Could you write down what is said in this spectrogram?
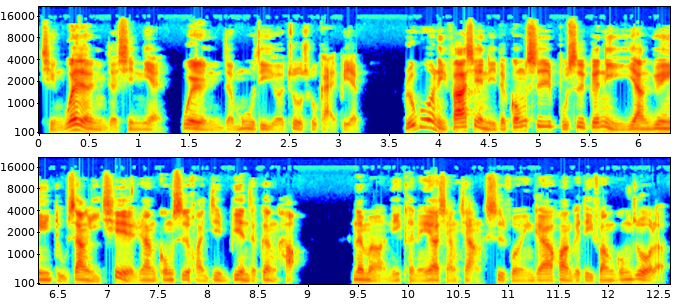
请为了你的信念，为了你的目的而做出改变。如果你发现你的公司不是跟你一样愿意赌上一切，让公司环境变得更好，那么你可能要想想是否应该要换个地方工作了。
